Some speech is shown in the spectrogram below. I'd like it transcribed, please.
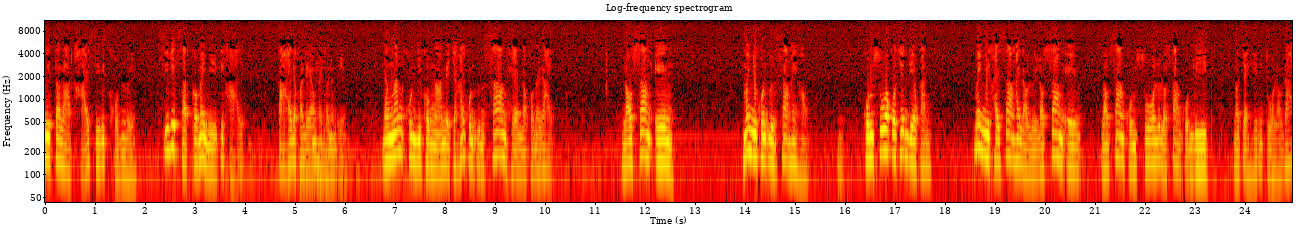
มีตลาดขายชีวิตคนเลย ชีวิตสัตว์ก็ไม่มีที่ขาย ตายแล้วก็แล้วไปเท่านั้นเอง ดังนั้นคุณดีคมงานเนี่ยจะให้คนอื่นสร้างแทนเราก็ไม่ได้ เราสร้างเอง ไม่มีคนอื่นสร้างให้เราผมซัวก็เช่นเดียวกัน ไม่มีใครสร้างให้เราเลย เราสร้างเอง เราสร้างความซัวหรือเราสร้างความดี เราจะเห็นตัวเราได้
